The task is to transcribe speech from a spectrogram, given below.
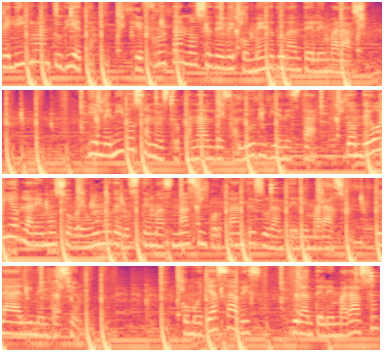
Peligro en tu dieta. ¿Qué fruta no se debe comer durante el embarazo? Bienvenidos a nuestro canal de salud y bienestar, donde hoy hablaremos sobre uno de los temas más importantes durante el embarazo, la alimentación. Como ya sabes, durante el embarazo,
